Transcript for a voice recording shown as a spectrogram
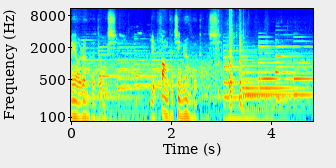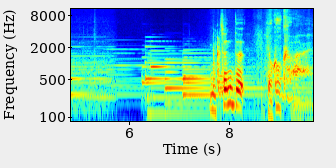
没有任何东西，也放不进任何东西。你真的有够可爱。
